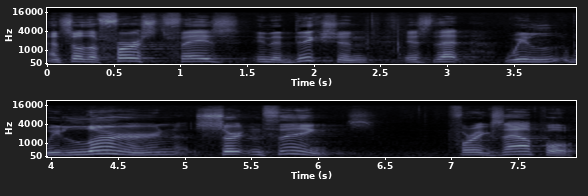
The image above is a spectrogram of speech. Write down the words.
And so the first phase in addiction is that we, we learn certain things. For example,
